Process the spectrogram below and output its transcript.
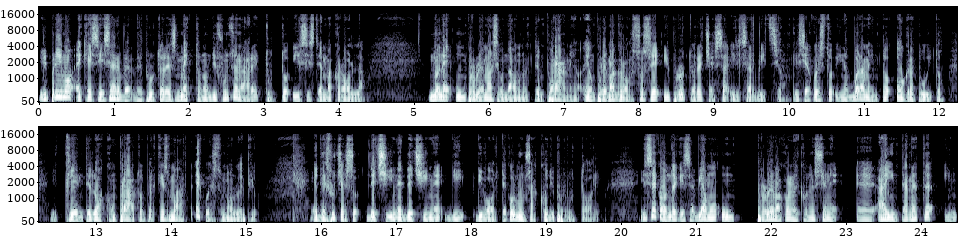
Il primo è che se i server del produttore smettono di funzionare, tutto il sistema crolla non è un problema se è un down temporaneo, è un problema grosso se il produttore cessa il servizio, che sia questo in abbonamento o gratuito. Il cliente lo ha comprato perché è smart e questo non lo è più. Ed è successo decine e decine di, di volte con un sacco di produttori. Il secondo è che se abbiamo un problema con la connessione eh, a internet in,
